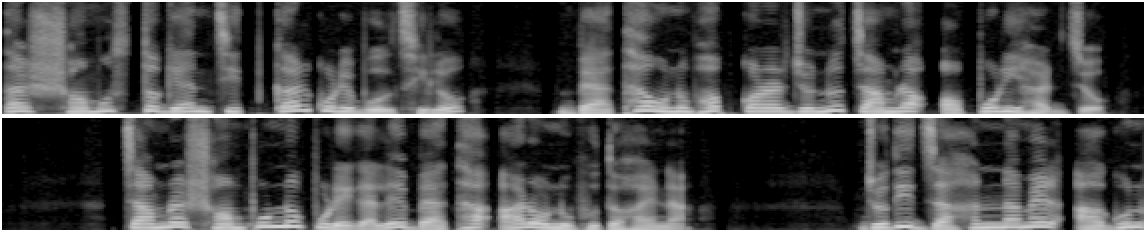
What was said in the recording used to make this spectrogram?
তার সমস্ত জ্ঞান চিৎকার করে বলছিল, ব্যথা অনুভব করার জন্য চামড়া অপরিহার্য। চামড়া সম্পূর্ণ পুড়ে গেলে ব্যথা আর অনুভূত হয় না। যদি জাহান্নামের আগুন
